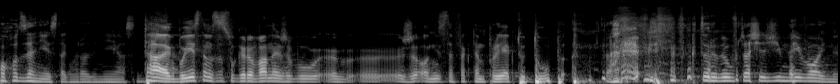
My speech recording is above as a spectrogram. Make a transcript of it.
pochodzenie jest tak naprawdę niejasne. Tak, bo jestem zasugerowany, że, był, e, e, że on jest efektem projektu DUP. Tak, który był w czasie zimnej wojny.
